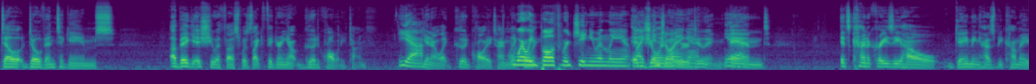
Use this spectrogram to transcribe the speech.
del- dove into games. A big issue with us was like figuring out good quality time. yeah, You know, like good quality time, like where we both were genuinely like enjoying, enjoying, what we were it. doing. Yeah. And it's kind of crazy how gaming has become a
